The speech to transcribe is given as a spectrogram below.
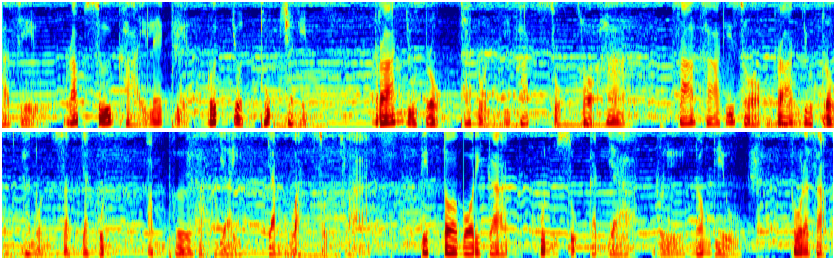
าเซล รับซื้อขายเลขเปลี่ยนรถยนต์ทุกชนิด ร้านอยู่ตรงถนนนิพัฒน์สุขเคราะห์5สาขาที่สองร้านอยู่ตรงถนนสัจกุลอำเภอหาดใหญ่ จังหวัดสงขลา ติดต่อบริการคุณสุกัญญาหรือน้องดิว โทรศัพท์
